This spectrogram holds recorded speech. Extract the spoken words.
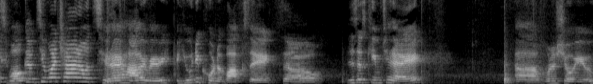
guys, welcome to my channel. Today I have a very unicorn unboxing. So this is Kim today. Um, I want to show you.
